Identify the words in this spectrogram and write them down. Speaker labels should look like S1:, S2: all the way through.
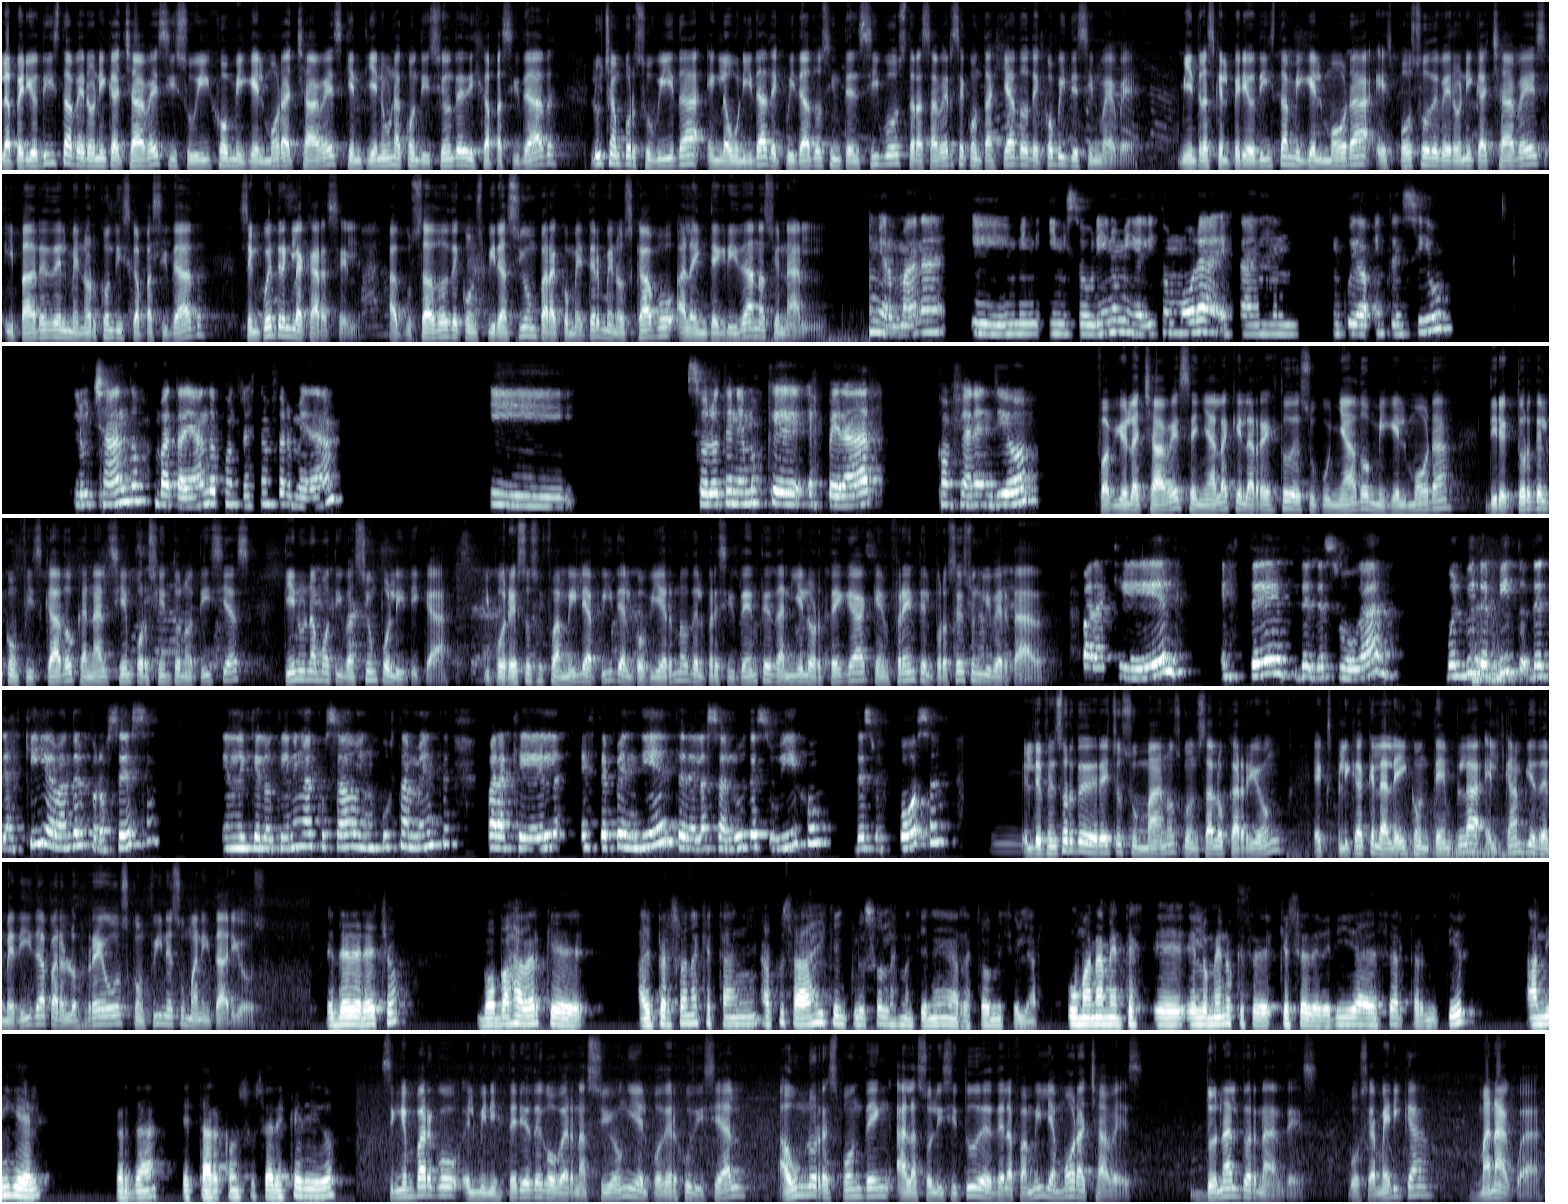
S1: La periodista Verónica Chávez y su hijo Miguel Mora Chávez, quien tiene una condición de discapacidad, luchan por su vida en la unidad de cuidados intensivos tras haberse contagiado de COVID-19. Mientras que el periodista Miguel Mora, esposo de Verónica Chávez y padre del menor con discapacidad, se encuentra en la cárcel, acusado de conspiración para cometer menoscabo a la integridad nacional.
S2: Mi hermana y mi, sobrino Miguelito Mora están en cuidado intensivo, luchando, batallando contra esta enfermedad y solo tenemos que esperar, confiar en Dios.
S1: Fabiola Chávez señala que el arresto de su cuñado Miguel Mora, director del confiscado Canal 100% Noticias, tiene una motivación política y por eso su familia pide al gobierno del presidente Daniel Ortega que enfrente el proceso en libertad.
S2: Para que él esté desde su hogar, vuelvo y repito, desde aquí llevando el proceso en el que lo tienen acusado injustamente para que él esté pendiente de la salud de su hijo, de su esposa.
S1: El defensor de derechos humanos Gonzalo Carrión explica que la ley contempla el cambio de medida para los reos con fines humanitarios.
S3: Es de derecho. Vos vas a ver que hay personas que están acusadas y que incluso las mantienen en arresto domiciliario humanamente eh, es lo menos que se, que se debería de hacer, permitir a Miguel, ¿verdad?, estar con sus seres queridos.
S1: Sin embargo, el Ministerio de Gobernación y el Poder Judicial aún no responden a las solicitudes de la familia Mora Chávez. Donaldo Hernández, Voce América, Managua.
